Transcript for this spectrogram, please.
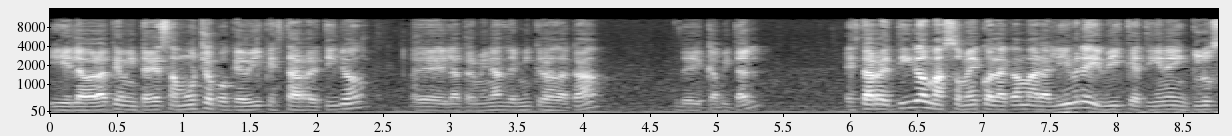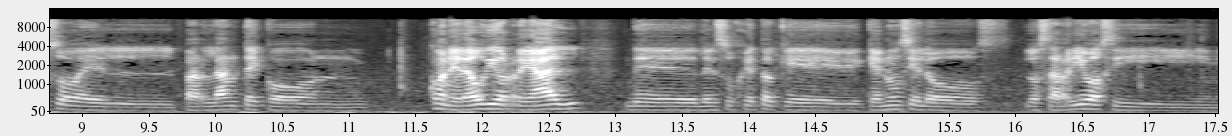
Y la verdad que me interesa mucho porque vi que está retiro, eh, la terminal de micros de acá, de Capital. Está retiro, me asomé con la cámara libre y vi que tiene incluso el parlante con, con el audio real de- del sujeto que, que anuncie los, los arribos y,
